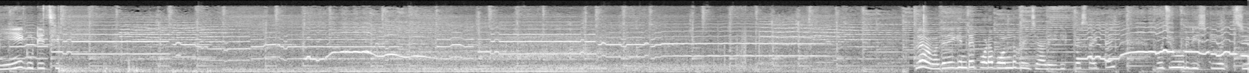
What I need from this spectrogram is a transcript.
মেঘ উঠেছে। না, আমাদের এইখানটায় পড়া বন্ধ হয়েছে আর এই দিকটার সাইডটায় প্রচুর বৃষ্টি হচ্ছে।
